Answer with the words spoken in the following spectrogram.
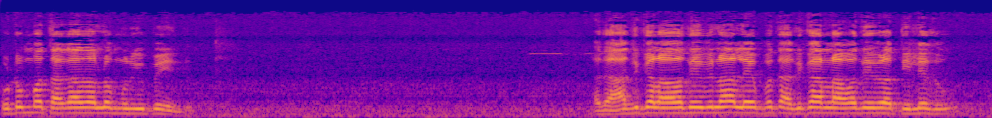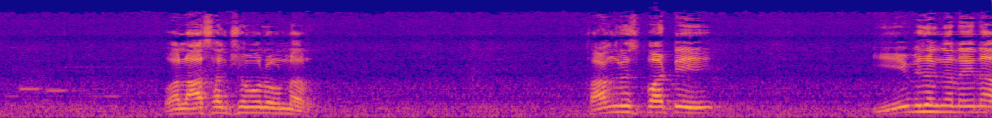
కుటుంబ తగాదాల్లో మునిగిపోయింది. అది ఆర్థిక లావాదేవీలా లేకపోతే అధికార లావాదేవీలా తెలియదు. వాళ్ళు ఆ సంక్షేమంలో ఉన్నారు. కాంగ్రెస్ పార్టీ ఏ విధంగానైనా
